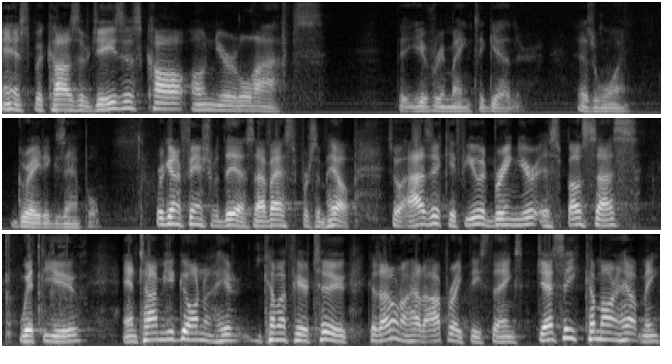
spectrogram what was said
And it's because of Jesus' call on your lives that you've remained together as one. Great example. We're going to finish with this. I've asked for some help. So, Isaac, if you would bring your esposas with you. And Tom, you go on here, come up here too, because I don't know how to operate these things. Jesse, come on and help me.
